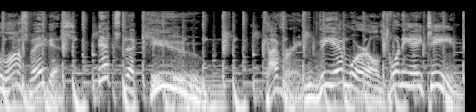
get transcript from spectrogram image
from Las Vegas, it's theCUBE. Covering VMworld 2018.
